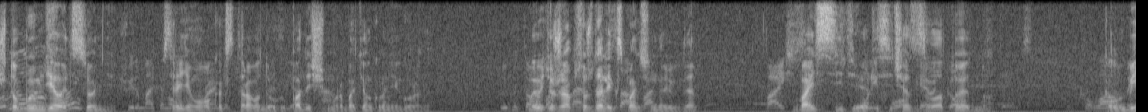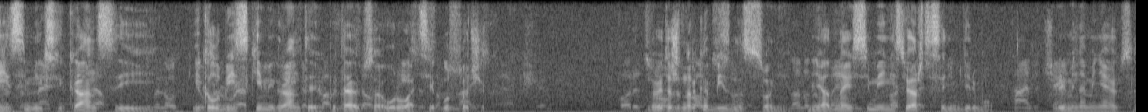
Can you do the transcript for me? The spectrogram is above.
что будем делать с Сонни? Встретим его как старого друга, подыщем работенку вне города. Мы ведь уже обсуждали экспансию на юг, да? Вайс-Сити, это сейчас золотое дно. Колумбийцы, мексиканцы и, и колумбийские мигранты пытаются урвать себе кусочек. Но это же наркобизнес, Сони. Ни одна из семей не свяжется с одним дерьмом. Времена меняются.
